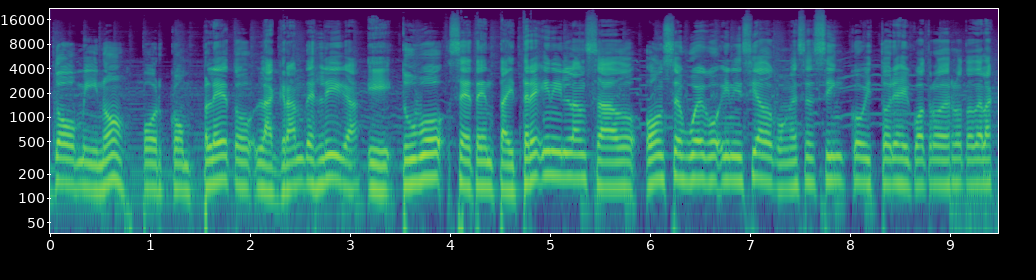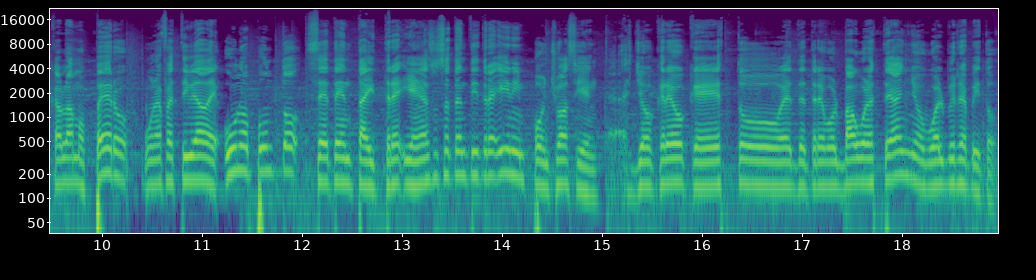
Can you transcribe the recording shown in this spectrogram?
dominó por completo las grandes ligas y tuvo 73 innings lanzados, 11 juegos iniciados con esas 5 victorias y 4 derrotas de las que hablamos, pero una efectividad de 1.73 y en esos 73 innings ponchó a 100. Yo creo que esto es de Trevor Bauer este año, vuelvo y repito,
